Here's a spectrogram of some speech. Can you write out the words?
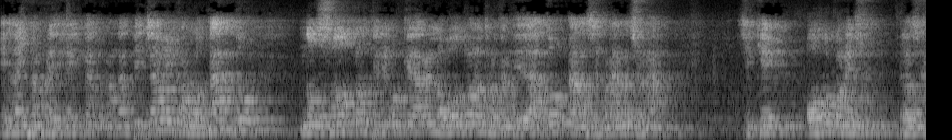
Es la misma presidencia del comandante Chávez y por lo tanto nosotros tenemos que darle los votos a nuestro candidato a la Asamblea Nacional. Así que ojo con eso. Gracias.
